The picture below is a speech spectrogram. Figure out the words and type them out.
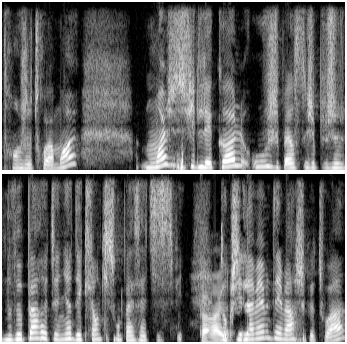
tranche de trois mois. Moi, je suis de l'école où je, je, ne veux pas retenir des clients qui ne sont pas satisfaits. Donc, j'ai la même démarche que toi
